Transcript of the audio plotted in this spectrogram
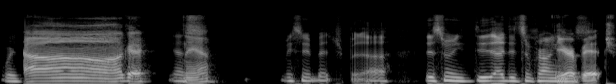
where Oh, okay. Yes. Yeah, makes me a bitch. But uh, this movie did I did some crying. you're a bitch.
